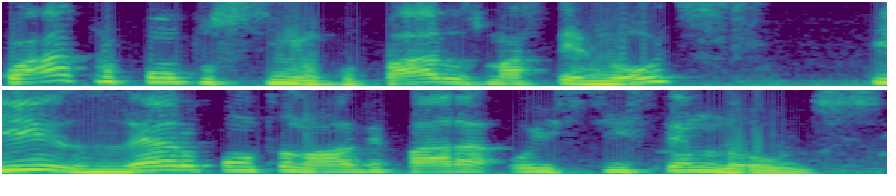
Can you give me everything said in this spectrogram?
4.5 para os masternodes e 0.9 para os system nodes.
